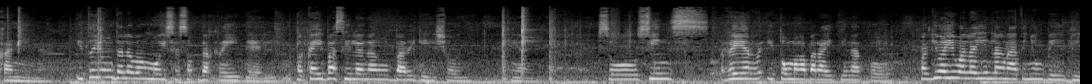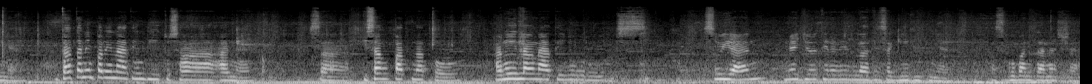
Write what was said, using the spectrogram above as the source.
kanina. Ito yung dalawang Moises of the Cradle. Magkaiba sila ng variegation. Yan. So, since rare itong mga variety na to, paghiwa-hiwalayin lang natin yung baby niya. Tatanim pa rin natin dito sa, ano, sa isang pot na to, anuin lang natin yung roots. So, yan, medyo tinanim natin sa gilid niya. Mas gumanda na siya.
